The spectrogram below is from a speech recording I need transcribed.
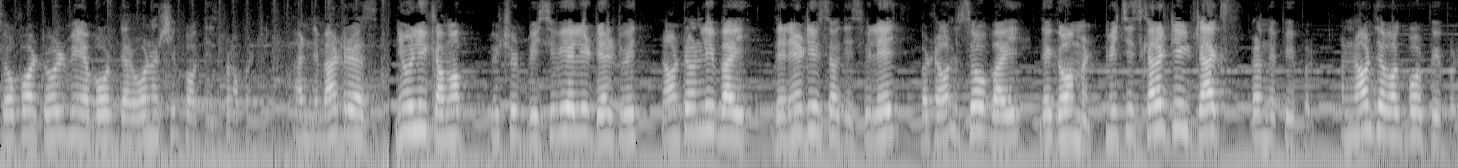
so far told me about their ownership of this property. And the matter has newly come up, which should be severely dealt with not only by the natives of this village but also by the government, which is collecting tax from the people and not the work board people.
